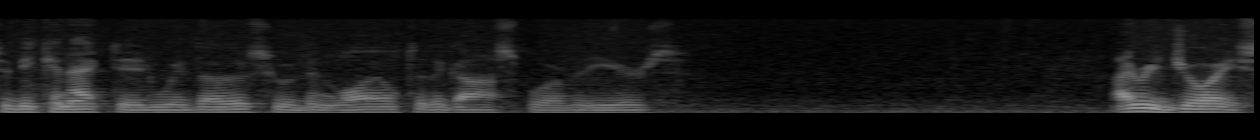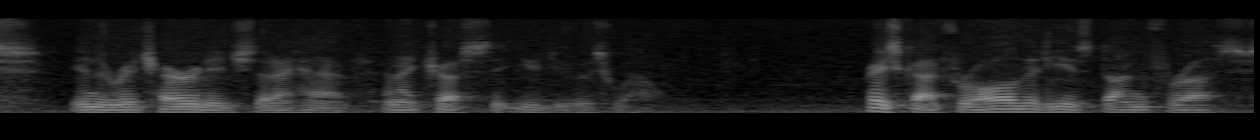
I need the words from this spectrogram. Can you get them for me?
to be connected with those who have been loyal to the gospel over the years. I rejoice in the rich heritage that I have, and I trust that you do as well. Praise God for all that he has done for us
